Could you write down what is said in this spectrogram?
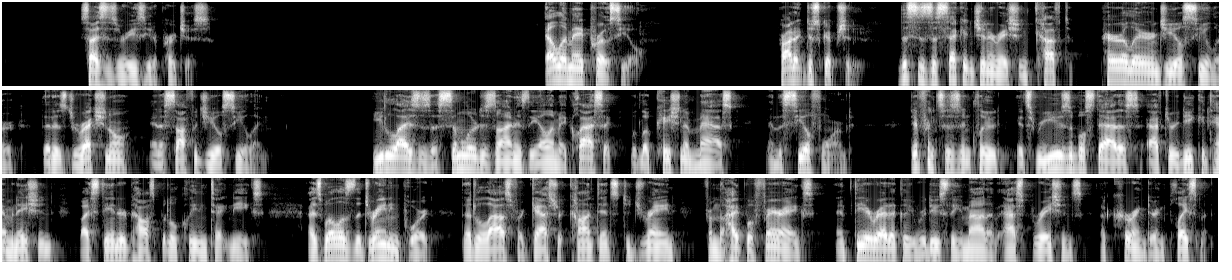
Sizes are easy to purchase. LMA ProSeal. Product description This is a second generation cuffed paralaryngeal sealer that is directional and esophageal sealing. Utilizes a similar design as the LMA Classic with location of mask and the seal formed. Differences include its reusable status after decontamination by standard hospital cleaning techniques as well as the draining port that allows for gastric contents to drain from the hypopharynx and theoretically reduce the amount of aspirations occurring during placement.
